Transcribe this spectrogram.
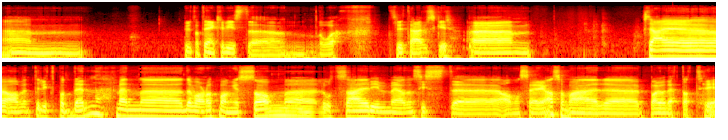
Um, uten at de egentlig viste noe, så vidt jeg husker. Um, så jeg avventer litt på den, men uh, det var nok mange som uh, lot seg rive med av den siste annonseringa, som er Bajonetta 3.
